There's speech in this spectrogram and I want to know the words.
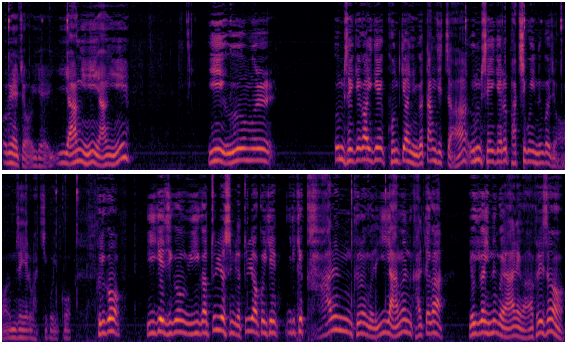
어려죠 이게, 이 양이, 양이, 이 음을 음 세 개가 이게 곤기 아닙니까? 땅지자. 음 세 개를 받치고 있는 거죠. 음 세 개를 받치고 있고. 그리고 이게 지금 위가 뚫렸습니다. 뚫려갖고 이렇게, 이렇게 가는 그런 거죠. 이 양은 갈 데가 여기가 있는 거야, 안에가. 그래서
